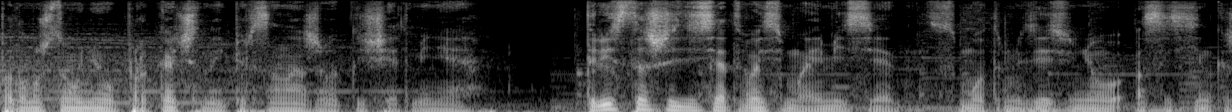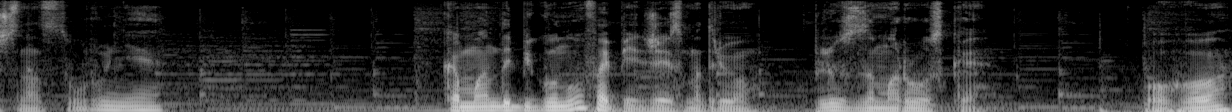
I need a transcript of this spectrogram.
Потому что у него прокачанные персонажи, в отличие от меня. 368 миссия. Смотрим, здесь у него ассасинка 16 уровня Команда бегунов, опять же, я смотрю Плюс заморозка. Ого.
